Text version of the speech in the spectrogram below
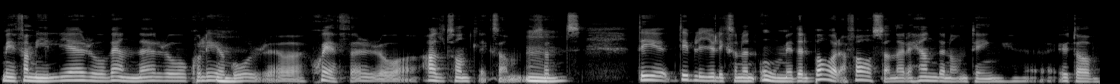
med familjer och vänner och kollegor, eh, chefer och allt sånt liksom. Mm. Så att det, det blir ju liksom den omedelbara fasen när det händer någonting utav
